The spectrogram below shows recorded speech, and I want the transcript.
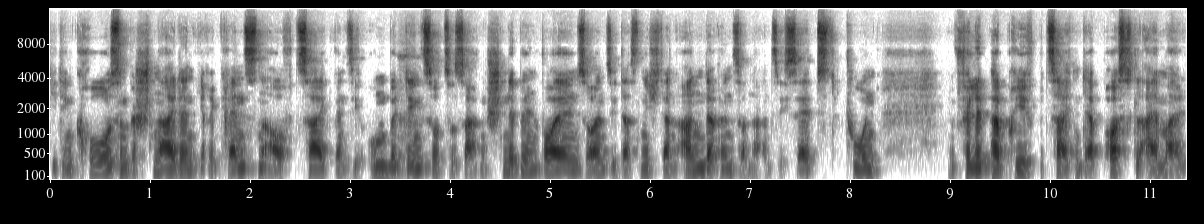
die den großen Beschneidern ihre Grenzen aufzeigt. Wenn sie unbedingt sozusagen schnibbeln wollen, sollen sie das nicht an anderen, sondern an sich selbst tun. Im Philipperbrief bezeichnet der Apostel einmal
